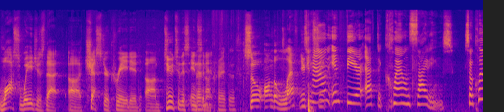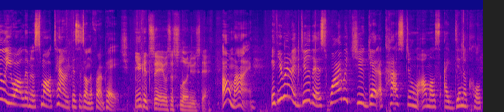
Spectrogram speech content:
lost wages that uh, Chester created um, due to this Did not incident. create this. So on the left, you can see... Town see. in fear after clown sightings. So clearly, you all live in a small town if this is on the front page. You could say it was a slow news day. Oh my. If you were going to do this, why would you get a costume almost identical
